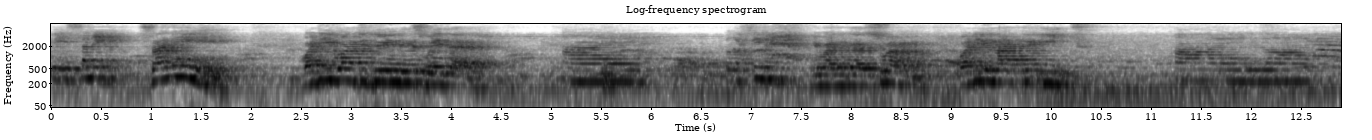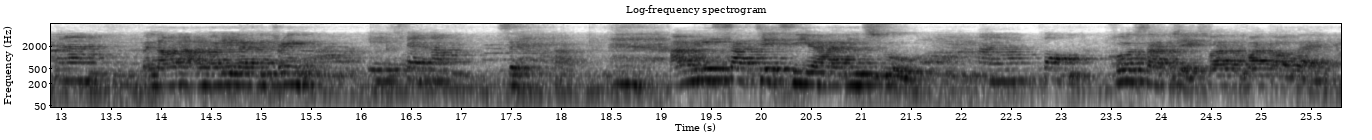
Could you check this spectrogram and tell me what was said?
It's sunny. Sunny. What do you want to do in this weather? I go swimming. You want to go swim. What do you like to eat? I like banana. Banana. And what do you like to drink? It's seven up. Say- How many subjects do you have in school? I have four. Four subjects. What, what are they?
